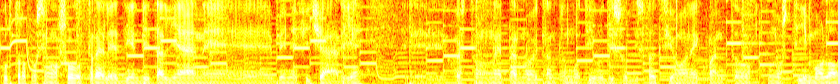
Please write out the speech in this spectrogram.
Purtroppo siamo solo tre le aziende italiane beneficiarie questo non è per noi tanto motivo di soddisfazione quanto uno stimolo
